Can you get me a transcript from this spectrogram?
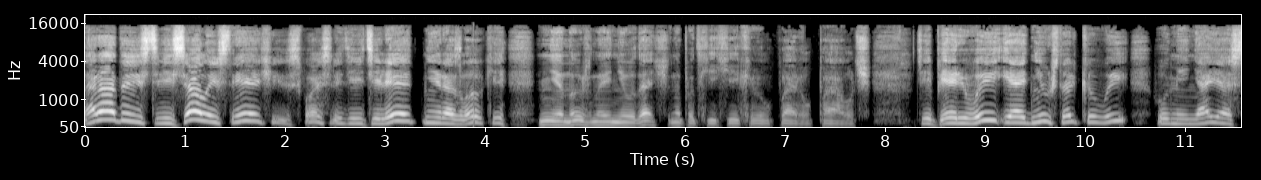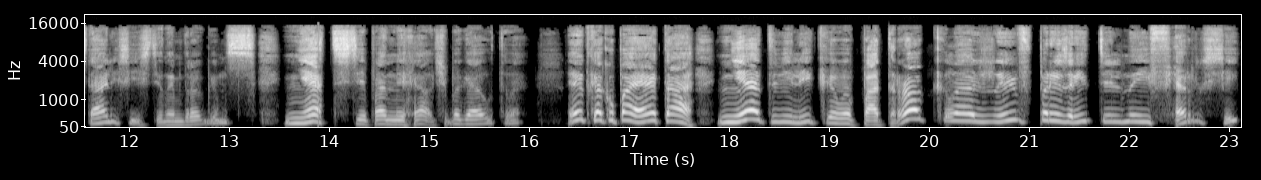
На радость веселой встречи после девятилетней разлуки ненужно и неудачно подхихикивал Павел Павлович. Теперь вы и одни уж только вы у меня и остались истинным другом. Нет, Степан Михайлович Богаутова. Это как у поэта. Нет великого Патрокла, жив презрительный ферсит.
